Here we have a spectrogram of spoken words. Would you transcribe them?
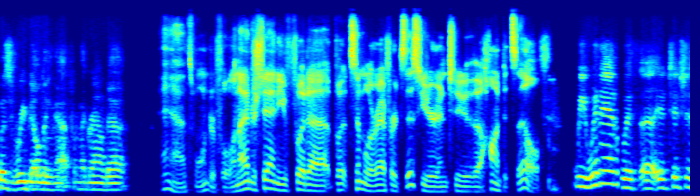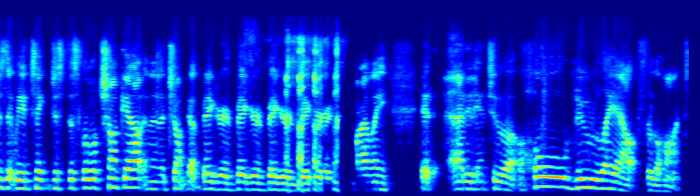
was rebuilding that from the ground up. Yeah, that's wonderful. And I understand you've put uh put similar efforts this year into the haunt itself. we went in with uh, intentions that we'd take just this little chunk out, and then the chunk got bigger and bigger and bigger and bigger. and finally, it added into a, a whole new layout for the haunt.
